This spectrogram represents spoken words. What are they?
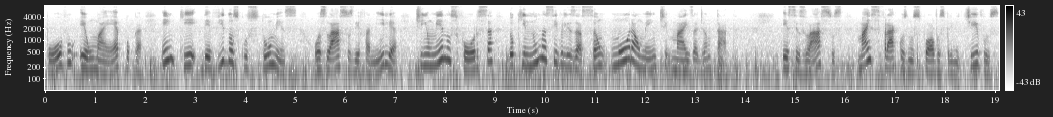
povo e uma época em que, devido aos costumes, os laços de família tinham menos força do que numa civilização moralmente mais adiantada. Esses laços, mais fracos nos povos primitivos,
